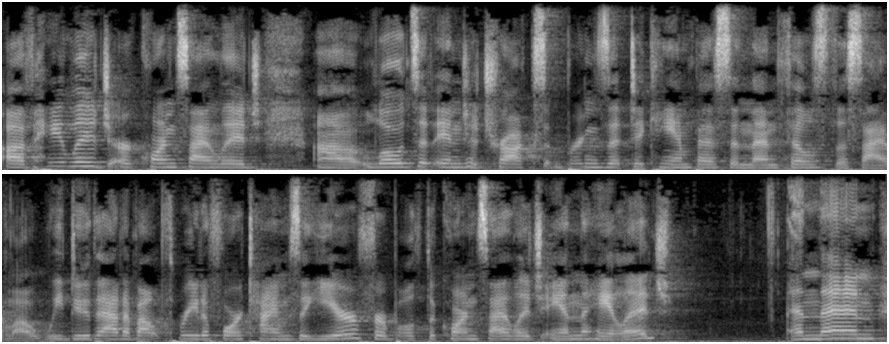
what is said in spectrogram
of haylage or corn silage, uh, loads it into trucks, brings it to campus, and then fills the silo. We do that about three to four times a year for both the corn silage and the haylage. And then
